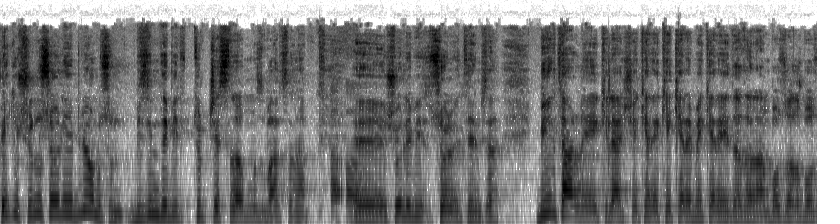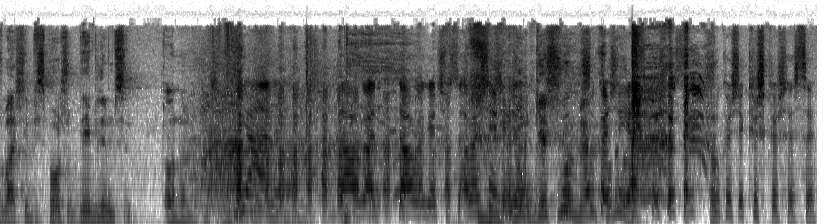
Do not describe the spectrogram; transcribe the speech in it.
Peki şunu söyleyebiliyor musun? Bizim de bir Türkçe sınavımız var sana. Ee, şöyle bir söyletelim sana. Bir tarlaya ekilen şekere kekere mekereye dadanan bozalı bozbaşlı pis porsuk diyebilir misin? Onun Yani dalga dalga geçiyorsun ama şey biliyorum. Yok, geçmiyorum ya, Şu köşe soruyorum. yaz köşesi, şu köşe kış köşesi.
